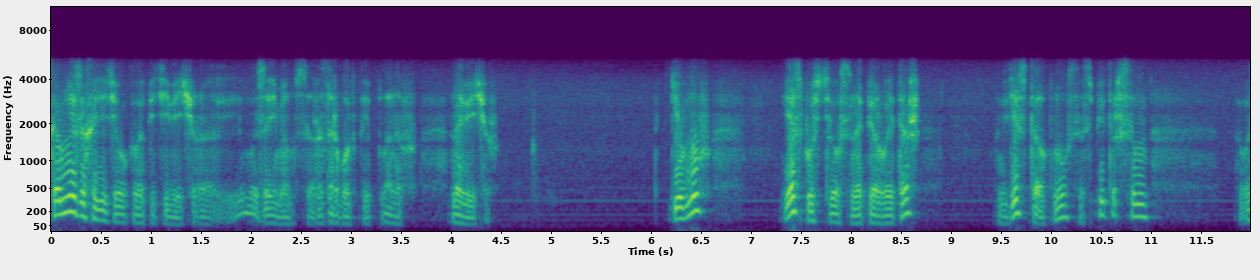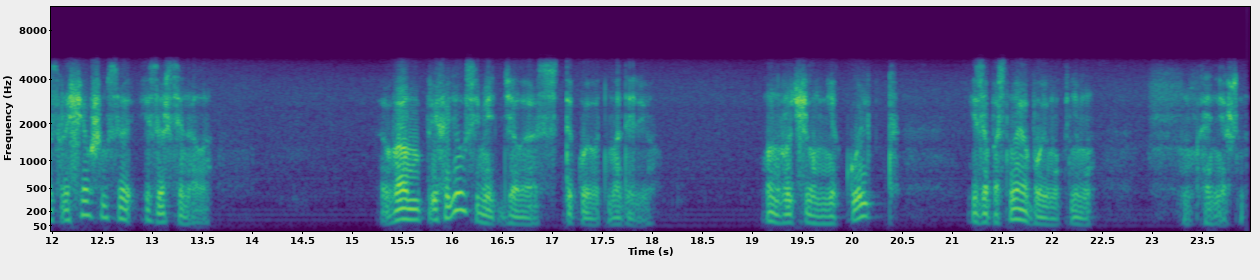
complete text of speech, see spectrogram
Ко мне заходите около пяти вечера, и мы займемся разработкой планов на вечер». Кивнув, я спустился на первый этаж, где столкнулся с Питерсом, возвращавшимся из арсенала. «Вам приходилось иметь дело с такой вот моделью?» Он вручил мне кольт и запасную обойму к нему. Конечно.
